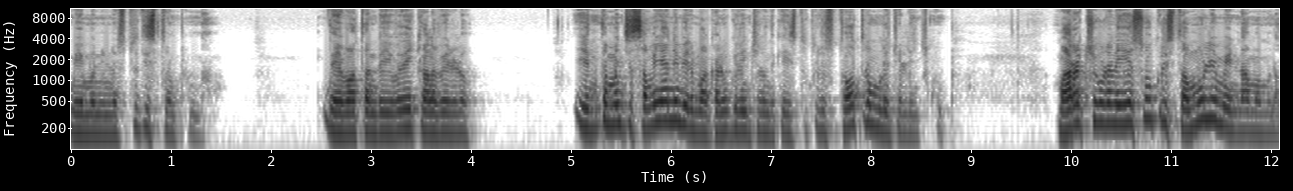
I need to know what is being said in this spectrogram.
మేము నిన్ను స్థుతిస్తుంటున్నాం దేవా తండ్రి ఈ ఉదయకాల వేళలో ఇంత మంచి సమయాన్ని మీరు మాకు అనుగ్రహించినందుకు ఈ స్థుతులు స్తోత్రములు చెల్లించుకుంటూ మా రక్షకుడైన యేసుక్రీస్తు అమూల్యమైన నామమున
